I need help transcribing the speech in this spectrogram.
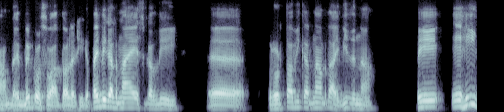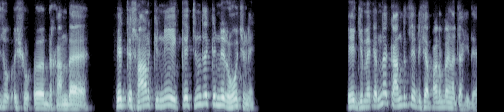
ਹਾਂ ਬਿਲਕੁਲ ਸਵਾਲ ਤੁਹਾਡਾ ਠੀਕ ਹੈ। ਪਹਿਲੀ ਗੱਲ ਮੈਂ ਇਸ ਗੱਲ ਦੀ, ਅਹ ਵੀ ਕਰਨਾ, ਵਧਾਈ ਵੀ ਦਿੰਨਾ। ਤੇ ਇਹੀ ਦਿਖਾਉਂਦਾ ਹੈ ਕਿ ਕਿਸਾਨ ਕਿੰਨੇ ਏਕੇ ਚ ਨੇ ਤੇ ਕਿੰਨੇ ਰੋਹ ਚ ਨੇ। ਇਹ ਜਿਵੇਂ ਕਹਿੰਦਾ ਕੰਧ ਤੇ ਲਿਖਿਆ ਪੜ੍ਹ ਲੈਣਾ ਚਾਹੀਦਾ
